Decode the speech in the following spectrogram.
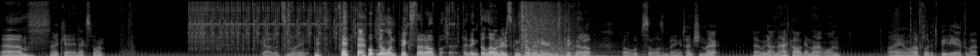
Um, okay, next one. God, that's annoying. I hope no one picks that up. I think the loners can come in here and just pick that up. Oh, whoops, I wasn't paying attention there. Uh, we got an ACOG in that one. Oh, hang on, we'll have to look at the PDA for that.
